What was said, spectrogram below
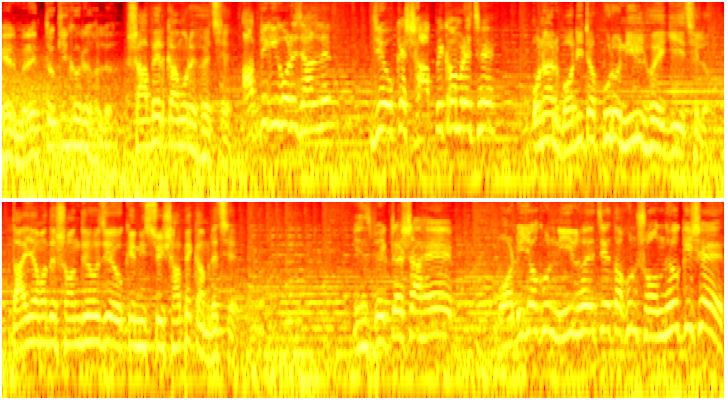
এর মৃত্যু কি করে হলো? সাপের কামড়ে হয়েছে। আপনি কি করে জানলেন যে ওকে সাপে কামড়েছে? ওনার বডিটা পুরো নীল হয়ে গিয়েছিল। তাই আমাদের সন্দেহ যে ওকে নিশ্চয়ই সাপে কামড়েছে। ইন্সপেক্টর সাহেব বডি যখন নীল হয়েছে তখন সন্দেহ কিসের?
